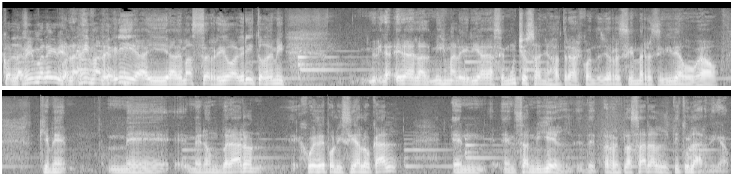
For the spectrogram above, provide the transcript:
Con la misma alegría. Con la misma alegría y además se rió a gritos de mí. Mira, era la misma alegría de hace muchos años atrás, cuando yo recién me recibí de abogado, que me, me, nombraron juez de policía local en, en San Miguel, para reemplazar al titular, digamos.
